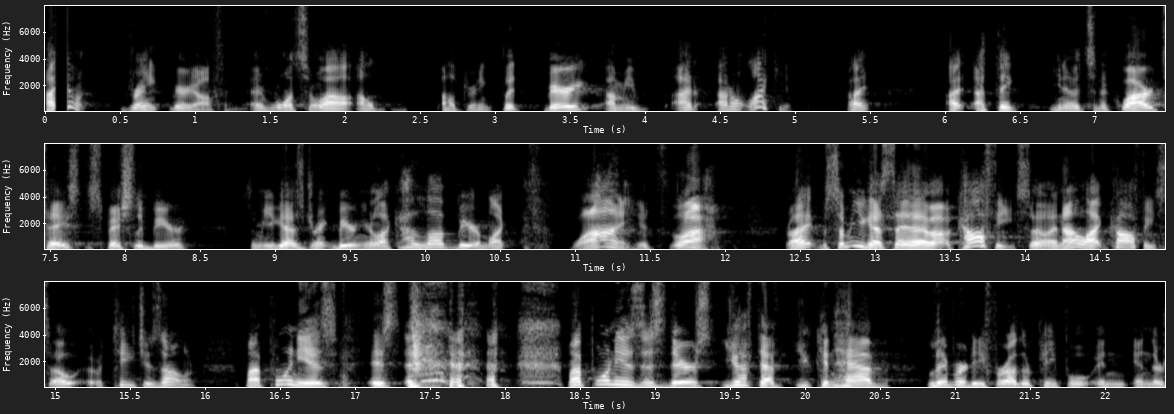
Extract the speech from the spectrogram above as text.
I don't drink very often. Every once in a while, I'll, I'll drink, but very, I mean, I, I don't like it, right? I, I think, you know, it's an acquired taste, especially beer. Some of you guys drink beer and you're like, I love beer. I'm like, why? It's, why, right? But some of you guys say that about coffee, so, and I like coffee, so teach his own. My point is, is my point is, is there's, you have to have, you can have liberty for other people in, in their,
